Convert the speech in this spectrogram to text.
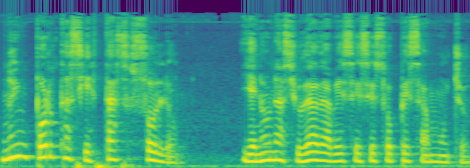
no importa si estás solo, y en una ciudad a veces eso pesa mucho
